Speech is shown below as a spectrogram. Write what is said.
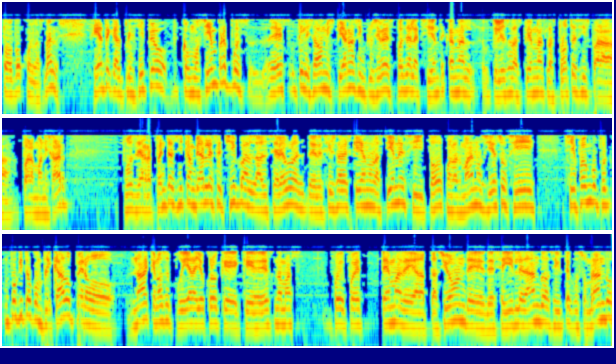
todo con las manos. Fíjate que al principio, como siempre, pues he utilizado mis piernas, inclusive después del accidente, carnal, utilizo las piernas, las prótesis para, para manejar. Pues de repente así cambiarle ese chip al, al cerebro de decir, sabes que ya no las tienes y todo con las manos y eso sí, sí fue un, un poquito complicado, pero nada que no se pudiera. Yo creo que, que es nomás fue fue tema de adaptación, de, de seguirle dando, a seguirte acostumbrando.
